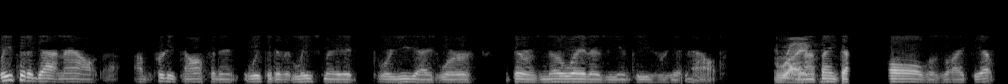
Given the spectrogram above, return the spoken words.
we could have gotten out. I'm pretty confident we could have at least made it where you guys were there was no way those EMTs were getting out. Right. And I think that Paul was like, "Yep,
